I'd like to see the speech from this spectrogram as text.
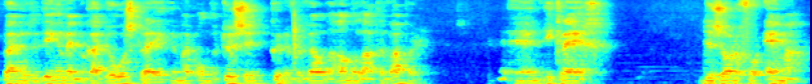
wij moeten dingen met elkaar doorspreken, maar ondertussen kunnen we wel de handen laten wapperen. En ik kreeg de zorg voor Emma.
